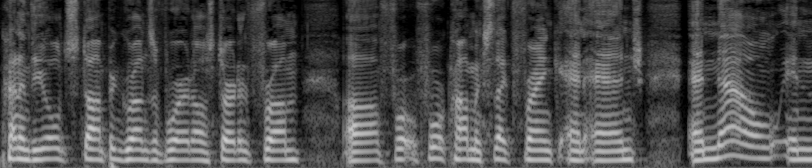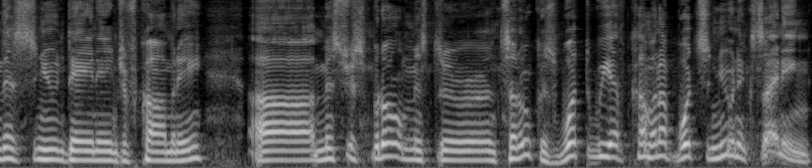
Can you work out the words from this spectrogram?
kind of the old stomping grounds of where it all started from uh, for, for comics like Frank and Ange. And now, in this new day and age of comedy, uh, Mr. Spadone, Mr. Tsarouchas, what do we have coming up? What's new and exciting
